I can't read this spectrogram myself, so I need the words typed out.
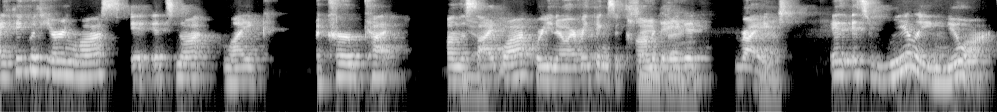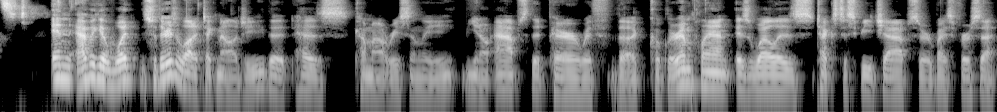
I think with hearing loss, it, it's not like a curb cut on the yeah. sidewalk where you know everything's accommodated. Right. Yeah. It, it's really nuanced. And Abigail, what so there's a lot of technology that has come out recently, you know, apps that pair with the cochlear implant as well as text to speech apps or vice versa.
